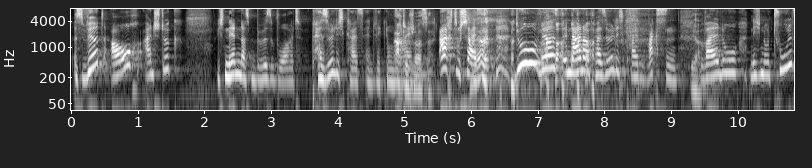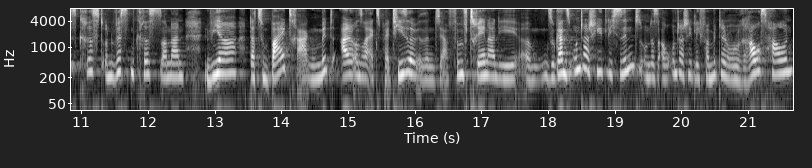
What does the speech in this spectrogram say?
es wird auch ein Stück ich nenne das böse Wort, Persönlichkeitsentwicklung. Ach du Scheiße. Ach du Scheiße. Ja. Du wirst in deiner Persönlichkeit wachsen, ja. weil du nicht nur Tools kriegst und Wissen kriegst, sondern wir dazu beitragen mit all unserer Expertise. Wir sind ja fünf Trainer, die ähm, so ganz unterschiedlich sind und das auch unterschiedlich vermitteln und raushauen,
